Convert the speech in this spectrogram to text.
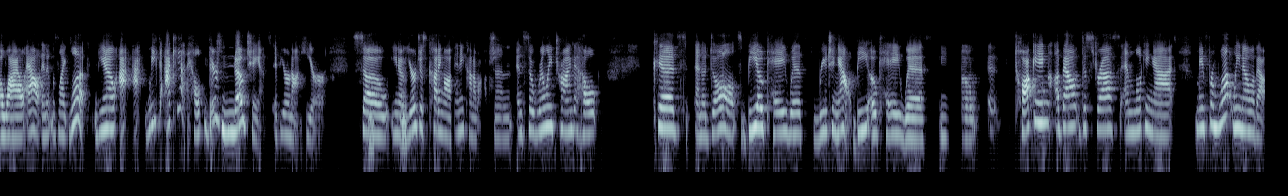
a while out and it was like look you know i, I we i can't help you there's no chance if you're not here so, you know, you're just cutting off any kind of option. And so, really trying to help kids and adults be okay with reaching out, be okay with, you know, eh, talking about distress and looking at I mean, from what we know about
